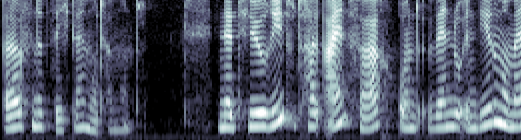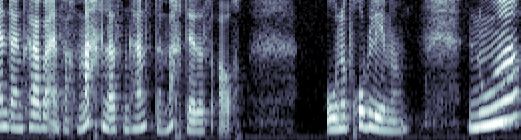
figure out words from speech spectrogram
öffnet sich dein Muttermund. In der Theorie total einfach und wenn du in diesem Moment deinen Körper einfach machen lassen kannst, dann macht er das auch. Ohne Probleme. Nur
